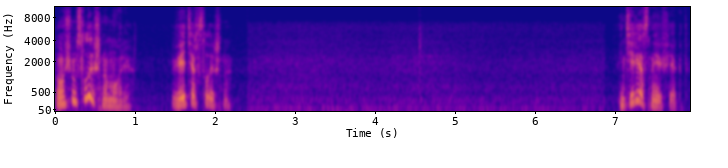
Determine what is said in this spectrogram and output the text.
Ну, в общем, слышно море. Ветер слышно. Интересный эффект.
